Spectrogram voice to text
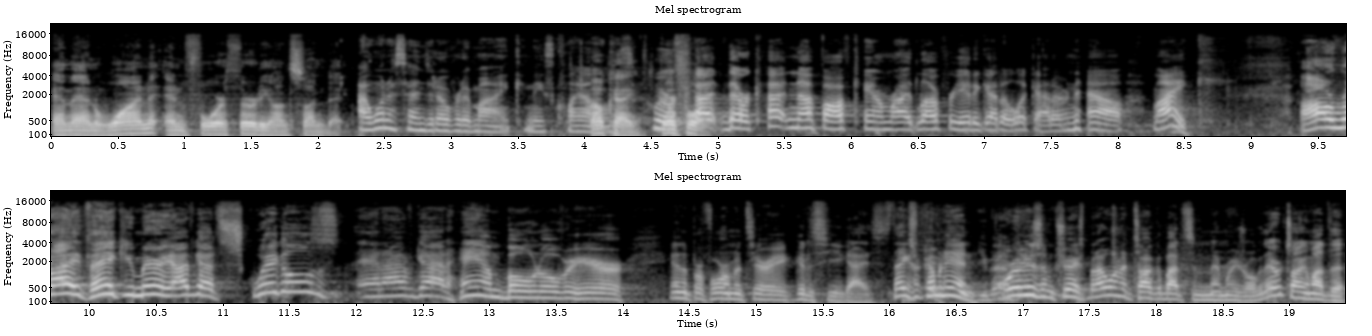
And then 1 and 4.30 on Sunday. I want to send it over to Mike and these clowns. Okay, who go are for cut, it. They're cutting up off camera. I'd love for you to get a look at them now. Mike. All right, thank you, Mary. I've got squiggles and I've got Hambone over here in the performance area. Good to see you guys. Thanks for coming in. We're gonna do some tricks, but I want to talk about some memories. They were talking about the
